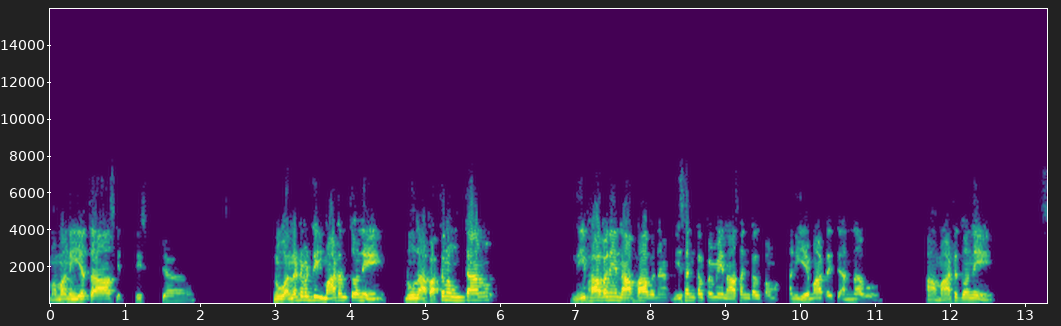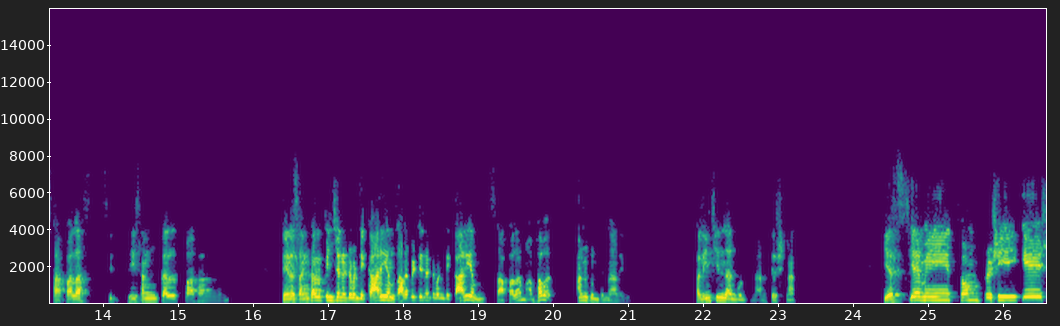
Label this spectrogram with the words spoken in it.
మమ నియతా సిద్ధిశ్చ. నువ్వు అన్నటువంటి ఈ మాటలతోనే నువ్వు నా పక్కన ఉంటాను. నీ భావనే నా భావన నీ సంకల్పమే నా సంకల్పం అని ఏ మాట అయితే అన్నావో ఆ మాటతోనే సఫల సిద్ధి సంకల్ప. నేను సంకల్పించినటువంటి కార్యం తలపెట్టినటువంటి కార్యం సఫలం అభవత్ అనుకుంటున్నాను. ఇది ఫలించింది అనుకుంటున్నాను కృష్ణ. యస్య మే త్వం హృషీకేశ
